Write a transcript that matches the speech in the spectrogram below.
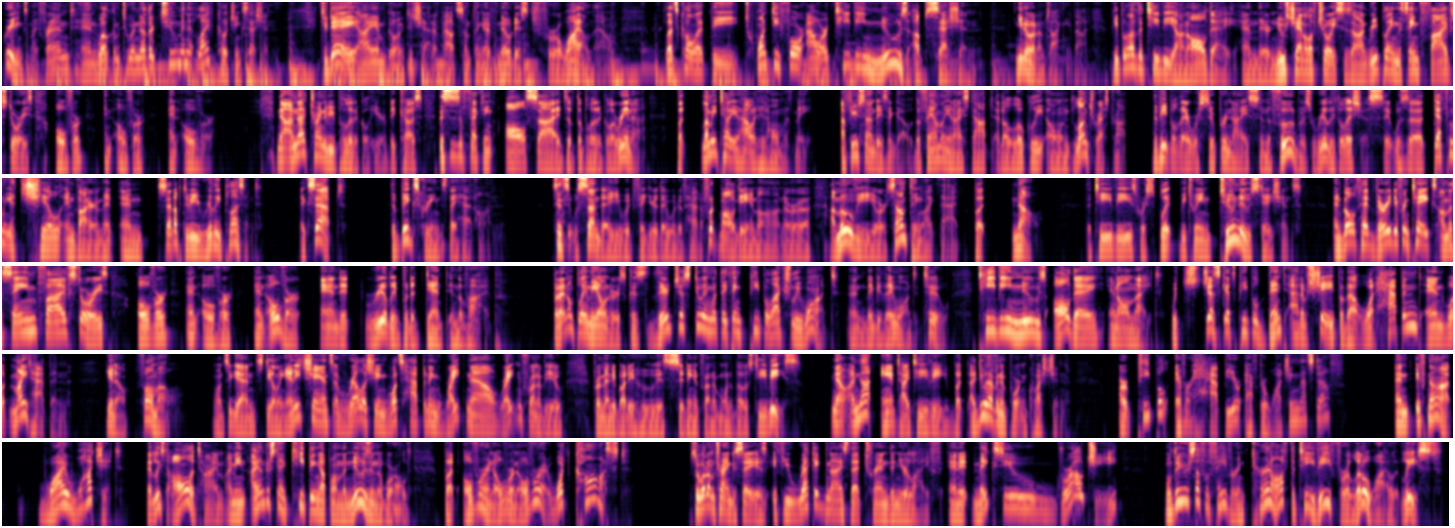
Greetings, my friend, and welcome to another two minute life coaching session. Today, I am going to chat about something I've noticed for a while now. Let's call it the 24 hour TV news obsession. You know what I'm talking about. People have the TV on all day, and their news channel of choice is on, replaying the same five stories over and over and over. Now, I'm not trying to be political here because this is affecting all sides of the political arena, but let me tell you how it hit home with me. A few Sundays ago, the family and I stopped at a locally owned lunch restaurant. The people there were super nice and the food was really delicious. It was a, definitely a chill environment and set up to be really pleasant. Except the big screens they had on. Since it was Sunday, you would figure they would have had a football game on or a, a movie or something like that. But no. The TVs were split between two news stations, and both had very different takes on the same five stories over and over and over and it really put a dent in the vibe. But I don't blame the owners because they're just doing what they think people actually want, and maybe they want it too. TV news all day and all night, which just gets people bent out of shape about what happened and what might happen. You know, FOMO. Once again, stealing any chance of relishing what's happening right now, right in front of you, from anybody who is sitting in front of one of those TVs. Now, I'm not anti TV, but I do have an important question. Are people ever happier after watching that stuff? And if not, why watch it? At least all the time. I mean, I understand keeping up on the news in the world, but over and over and over at what cost? So, what I'm trying to say is if you recognize that trend in your life and it makes you grouchy, well, do yourself a favor and turn off the TV for a little while at least.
